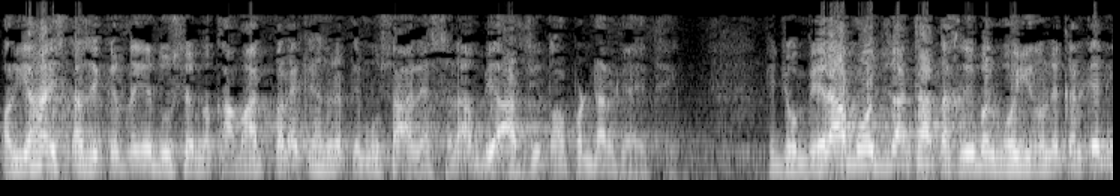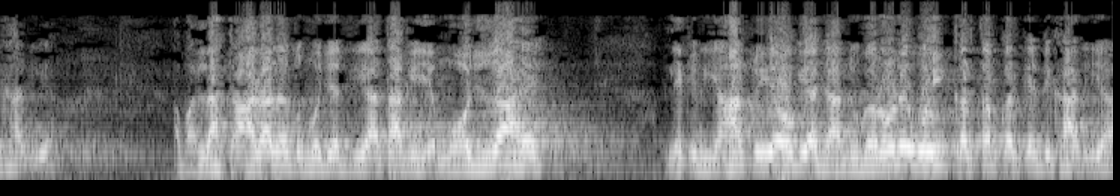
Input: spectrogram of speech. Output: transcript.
اور یہاں اس کا ذکر نہیں ہے، دوسرے مقامات پر ہے کہ حضرت موسا علیہ السلام بھی عارضی طور پر ڈر گئے تھے کہ جو میرا معجزہ تھا، تقریباً وہی انہوں نے کر کے دکھا دیا۔ اب اللہ تعالیٰ نے تو مجھے دیا تھا کہ یہ معجزہ ہے، لیکن یہاں تو یہ ہو گیا، جادوگروں نے وہی کرتب کر کے دکھا دیا۔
